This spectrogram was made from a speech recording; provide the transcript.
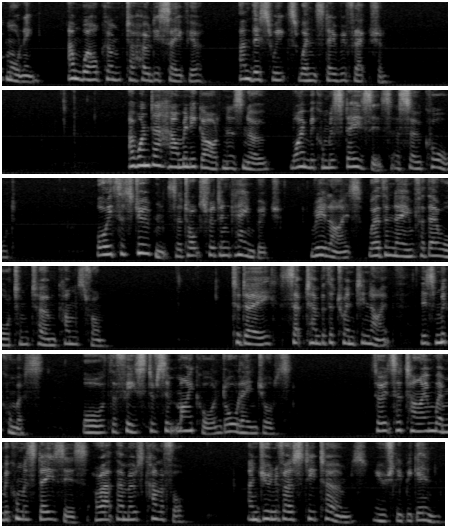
Good morning and welcome to Holy Saviour and this week's Wednesday reflection. I wonder how many gardeners know why Michaelmas daisies are so called, or if the students at Oxford and Cambridge realise where the name for their autumn term comes from. Today, September the 29th, is Michaelmas, or the feast of St Michael and all angels. So it's a time when Michaelmas daisies are at their most colourful and university terms usually begin.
